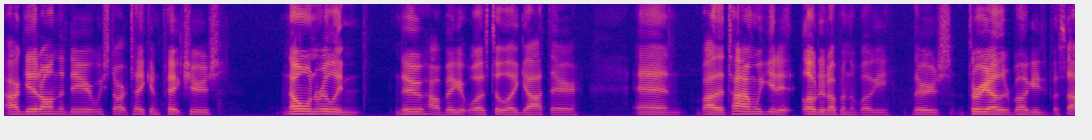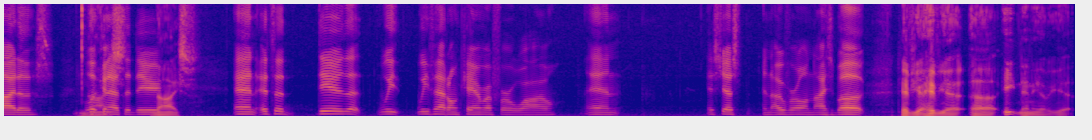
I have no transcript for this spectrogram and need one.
I get on the deer. We start taking pictures. No one really knew how big it was till they got there. And by the time we get it loaded up in the buggy, there's three other buggies beside us looking Nice. at the deer. Nice. And it's a deer that we we've had on camera for a while, and it's just an overall nice buck. Have you have you uh, eaten any of it yet?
